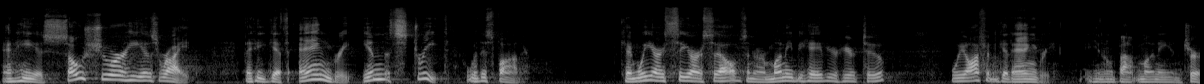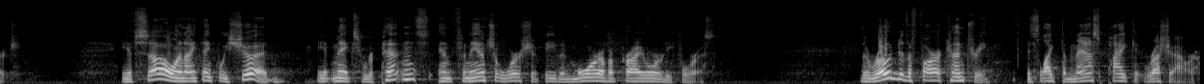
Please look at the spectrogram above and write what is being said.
and he is so sure he is right that he gets angry in the street with his Father. Can we see ourselves in our money behavior here too? We often get angry, you know, about money in church. If so, and I think we should, it makes repentance and financial worship even more of a priority for us. The road to the far country is like the Mass Pike at rush hour.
